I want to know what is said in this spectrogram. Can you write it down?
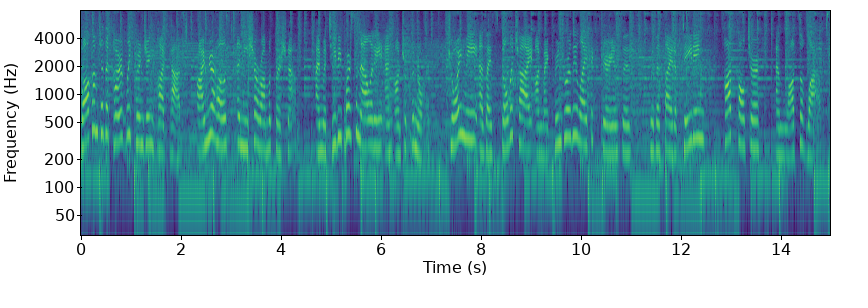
Welcome to the Currently Cringing podcast. I'm your host, Anisha Ramakrishna. I'm a TV personality and entrepreneur. Join me as I spill the chai on my cringeworthy life experiences with a side of dating, pop culture, and lots of laughs.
